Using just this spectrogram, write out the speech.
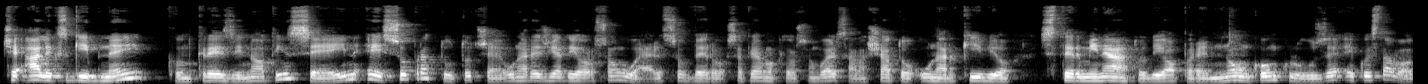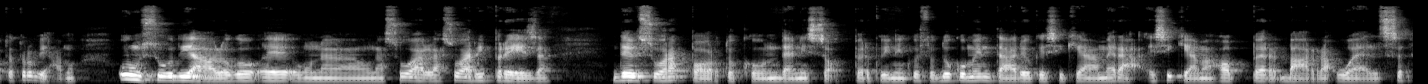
c'è Alex Gibney con Crazy Not Insane e soprattutto c'è una regia di Orson Welles, ovvero sappiamo che Orson Welles ha lasciato un archivio sterminato di opere non concluse e questa volta troviamo un suo dialogo e una, una sua, la sua ripresa del suo rapporto con Dennis Hopper, quindi in questo documentario che si chiamerà e si chiama Hopper barra Wells.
